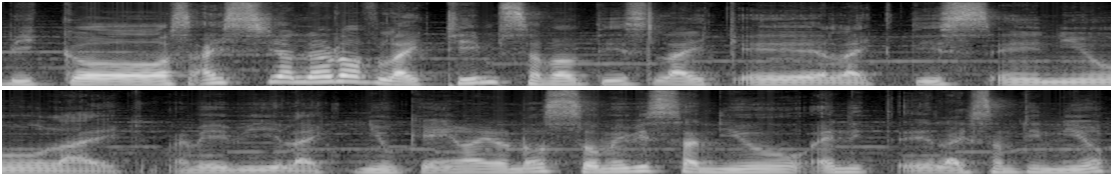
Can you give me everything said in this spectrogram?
because I see a lot of like teams about this like uh, like this uh, new like maybe like new game I don't know. So maybe it's a new any uh, like something new.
